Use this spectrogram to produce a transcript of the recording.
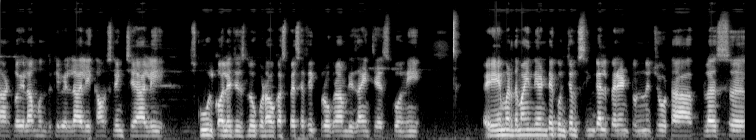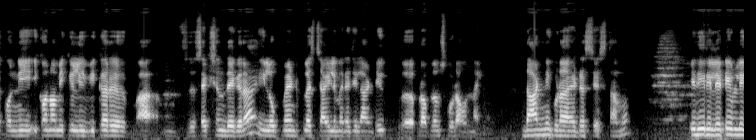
దాంట్లో ఎలా ముందుకు వెళ్ళాలి? కౌన్సిలింగ్ చేయాలి? స్కూల్ కాలేజెస్లో కూడా ఒక స్పెసిఫిక్ ప్రోగ్రామ్ డిజైన్ చేసుకొని ఏమర్థమైంది అంటే కొంచెం సింగిల్ పేరెంట్ ఉన్న చోట ప్లస్ కొన్ని ఎకనామికలీ వీకర్ సెక్షన్ దగ్గర ఇలోప్మెంట్ ప్లస్ చైల్డ్ మ్యారేజ్ ఇలాంటి ప్రాబ్లమ్స్ కూడా ఉన్నాయి. దాన్ని కూడా అడ్రస్ చేస్తాము. ఇది రిలేటివ్లీ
